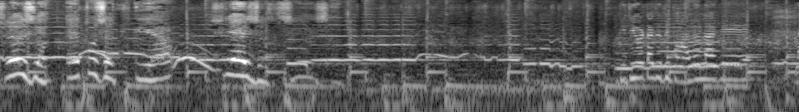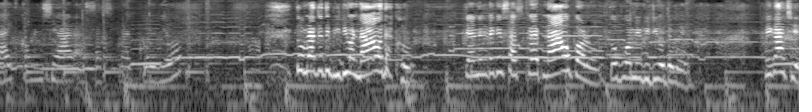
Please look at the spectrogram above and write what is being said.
শেষ যাক এত সত্যিয়া শেষ যাক ভিডিওটা যদি ভালো লাগে লাইক কমেন্ট শেয়ার আর সাবস্ক্রাইব করে দিও। তোমরা যদি ভিডিও নাও দেখো চ্যানেলটাকে সাবস্ক্রাইব নাও করো তবু আমি ভিডিও দেবো। ঠিক আছে?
